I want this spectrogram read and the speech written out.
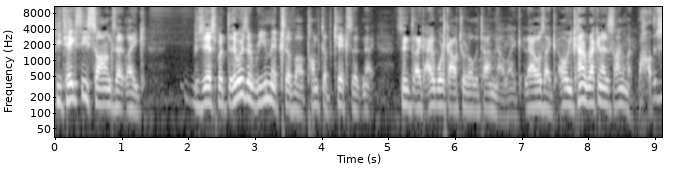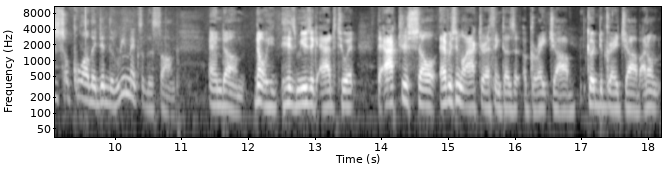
He takes these songs that like exist, but there was a remix of uh, Pumped Up Kicks that night. Since like I work out to it all the time now, like that was like, oh, you kind of recognize the song. I'm like, wow, this is so cool how they did the remix of this song. And um, no, he, his music adds to it. The actors sell every single actor. I think does a great job, good to great job. I don't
